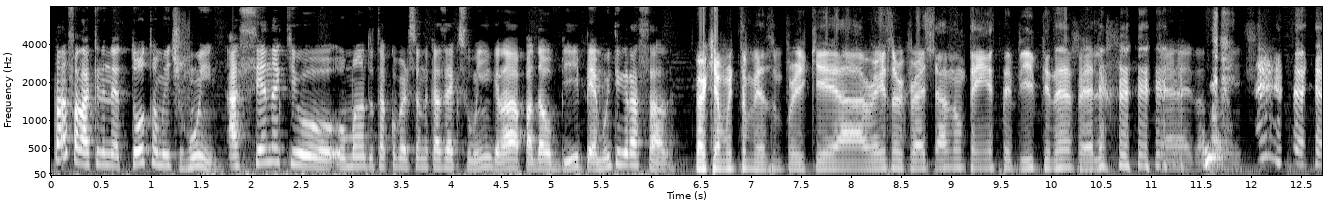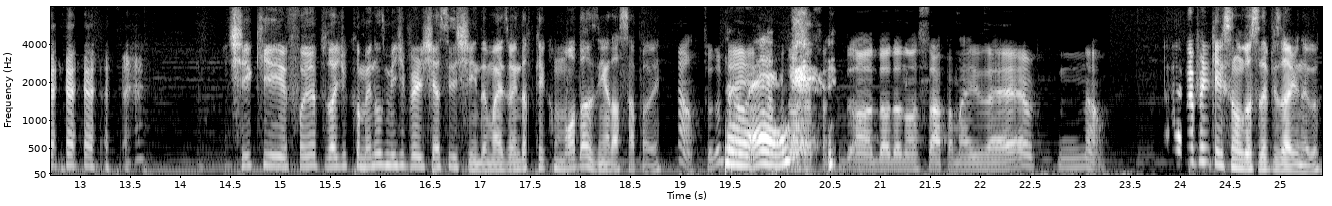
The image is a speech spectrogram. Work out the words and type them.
pra falar que ele não é totalmente ruim, a cena que o, o Mando tá conversando com as X-Wing lá pra dar o bip é muito engraçada. Pior que é muito mesmo, porque a Razor Crash ela não tem esse bip, né, velho? É, exatamente. Que foi o episódio que eu menos me diverti assistindo, mas eu ainda fiquei com modazinha da sapa, velho. Não, tudo bem. Não, é. Dó da, dó- dó da nossa sapa, mas é. Não. Mas por que você não gostou do episódio, nego?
